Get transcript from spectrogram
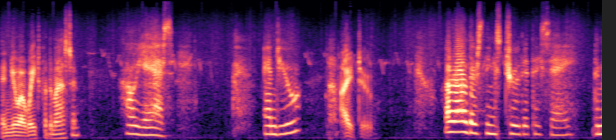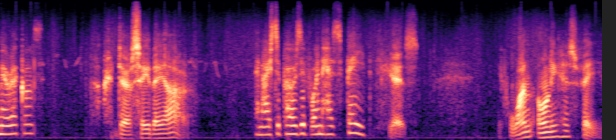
And you are wait for the master? Oh, yes. And you? I do. Are all those things true that they say? The miracles? I dare say they are. And I suppose if one has faith, Yes. If one only has faith.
